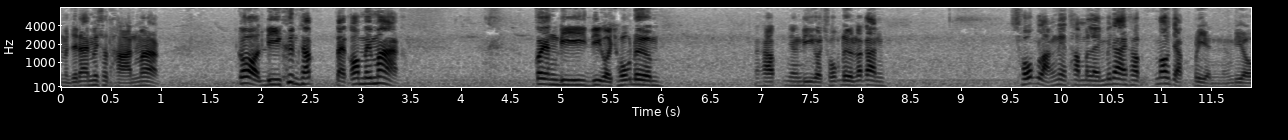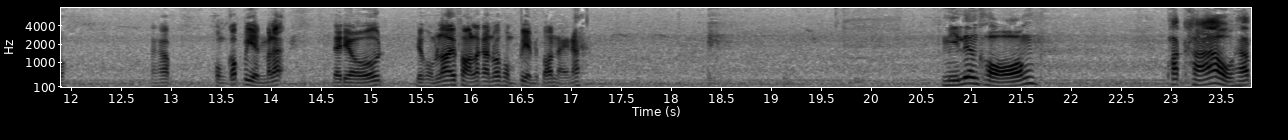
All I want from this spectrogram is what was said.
มันจะได้ไม่สะท้านมาก ก็ดีขึ้นครับ แต่ก็ไม่มาก ก็ยังดีดีกว่าโชคเดิมนะครับ ยังดีกว่าโชคเดิมแล้วกัน โชคหลังเนี่ยทำอะไรไม่ได้ครับ นอกจากเปลี่ยนอย่างเดียวนะครับ ผมก็เปลี่ยนมาแล้วแต่เดี๋ยวเดี๋ยวผมเล่าให้ฟังแล้วกันว่าผมเปลี่ยนไปตอนไหนนะ มีเรื่องของพักเท้าครับ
